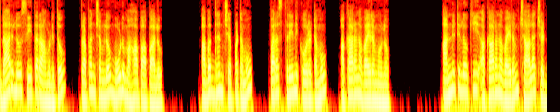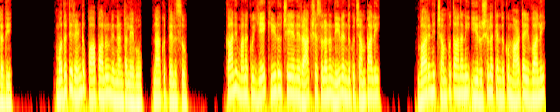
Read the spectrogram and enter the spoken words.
దారిలో సీతరాముడితో ప్రపంచంలో మూడు మహాపాపాలు. అబద్ధం చెప్పటము పరస్త్రీని కోరటము అకారణ వైరమును. అన్నిటిలోకి అకారణ వైరం చాలా చెడ్డది. మొదటి రెండు పాపాలు నిన్నంటలేవు నాకు తెలుసు. కాని మనకు ఏ కీడు చేయని రాక్షసులను నీవెందుకు చంపాలి? వారిని చంపుతానని ఈ ఋషులకెందుకు మాట ఇవ్వాలి?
